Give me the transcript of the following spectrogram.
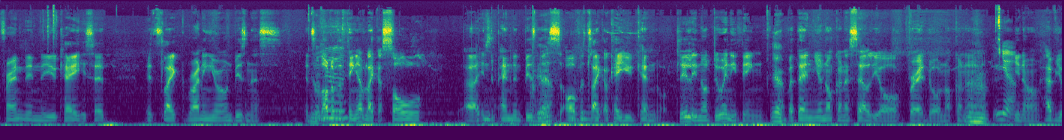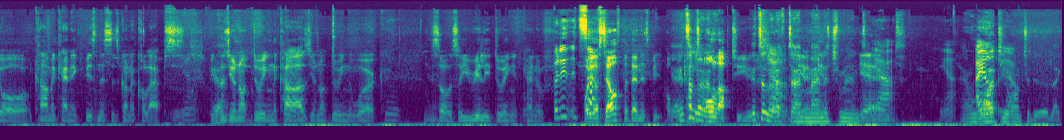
friend in the UK, he said it's like running your own business. It's a lot of the thing of like a sole uh, independent business of it's like okay, you can clearly not do anything, Yeah. but then you're not gonna sell your bread or not gonna Mhm. Yeah. you know have your car mechanic business is gonna collapse Yeah. because Yeah. you're not doing the cars, you're not doing the work. Yeah. Yeah. So so you're really doing it kind of But it, it's for yourself, but then it's be- Yeah, it's a becomes lot of- all up to you. It's a lot Yeah. of time Yeah, yeah. management Yeah. and, Yeah. yeah. and what don't- you yeah. want to do, like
